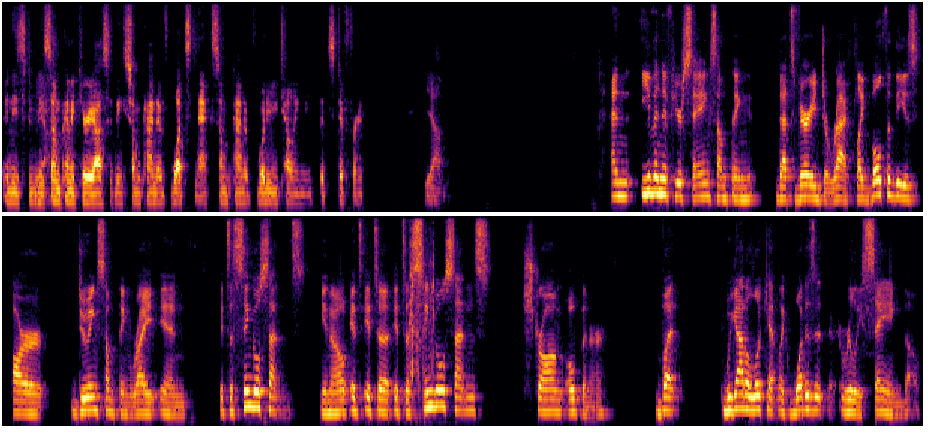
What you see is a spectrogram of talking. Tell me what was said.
it needs to be yeah. some kind of curiosity, some kind of what's next, some kind of what are you telling me that's different. Yeah. And even if you're saying something that's very direct, like both of these are doing something right in it's a single sentence, you know, it's it's a it's a single sentence strong opener, but we got to look at like what is it really saying though?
